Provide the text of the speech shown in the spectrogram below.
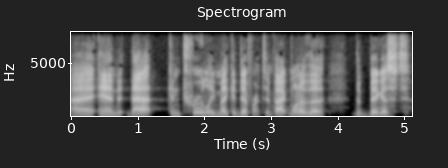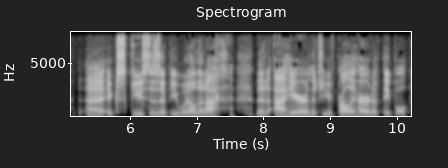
uh, and that can truly make a difference. In fact, one of the the biggest uh, excuses, if you will, that I that I hear and that you've probably heard of people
